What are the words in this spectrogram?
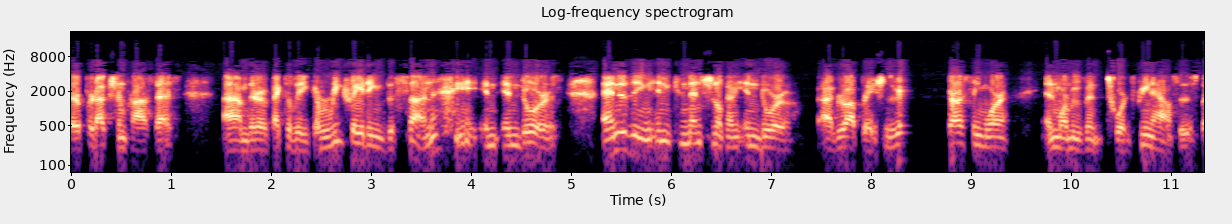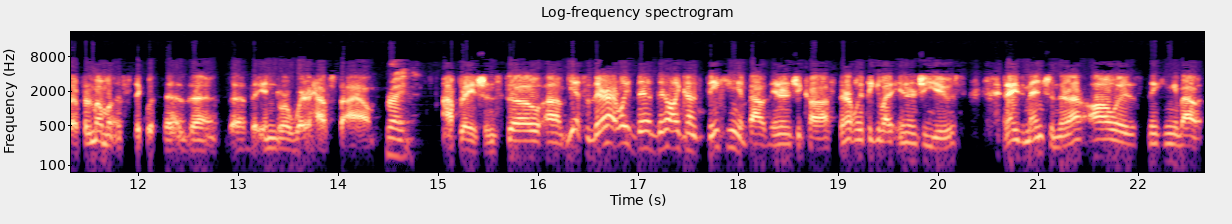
their production process. Um, they're effectively recreating the sun in, indoors, and using in conventional kind of indoor uh, grow operations. We are seeing more and more movement towards greenhouses, but for the moment, let's stick with the the, the, the indoor warehouse style. Right operations. So um, yeah, so they're not really they're, they're kind of thinking about the energy costs. They're not really thinking about energy use. And as you mentioned, they're not always thinking about,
